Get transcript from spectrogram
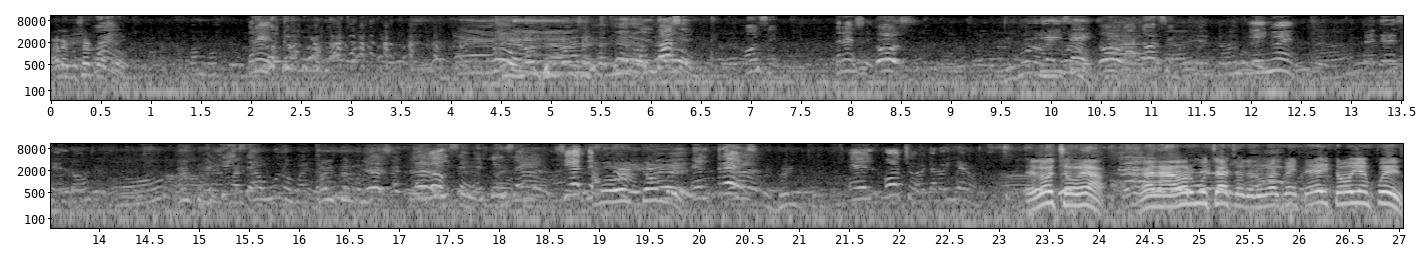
Vale, usa cuatro. 3, el 12, 11, 13, 16, 14, 19, entonces debe ser el 2, el 15, el 15, el 15, 7, el 3, el 8, ya lo dijeron. El 8, vea. Ganador, muchachos, del 1 al 20. ¡Ey, todo bien, pues!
